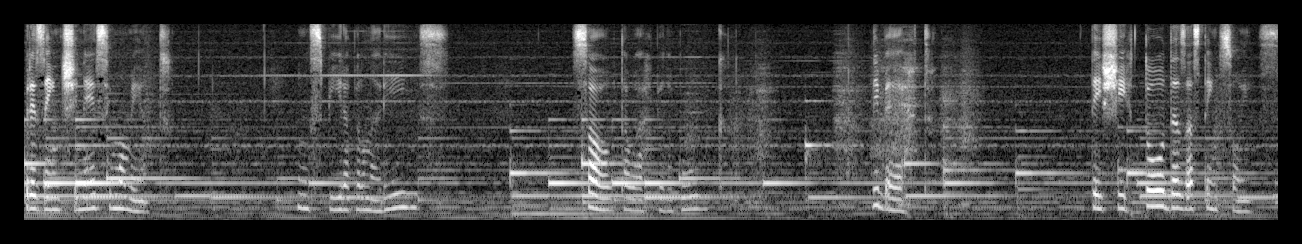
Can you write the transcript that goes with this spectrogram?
presente nesse momento. Inspira pelo nariz, solta o ar pela boca, liberta deixe ir todas as tensões.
